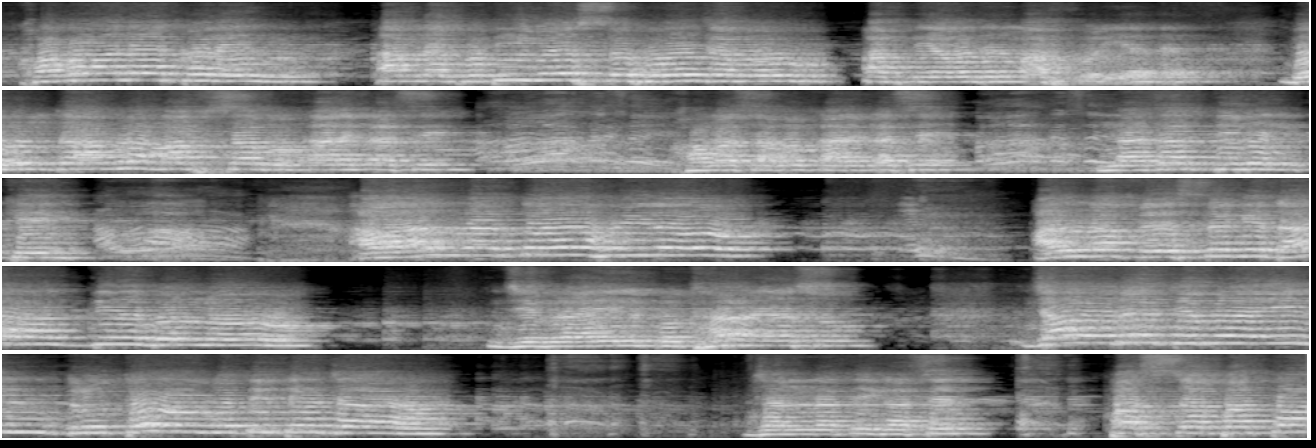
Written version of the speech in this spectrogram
ক্ষমা না করেন, আমরা ক্ষতিগ্রস্ত হয়ে যাব। আপনি আমাদের মাফ করিয়া দেন। বলুন তো, আমরা মাফ চাবো কার কাছে? ক্ষমা চাবো কার কাছে? নাজাত দিবেন কে? আমার আল্লাহর দয়া হইল। আল্লাহ ফেরেশতাকে ডাক দিয়ে বলল জিব্রাইল কোথায় আছো? যাও রে জিব্রাইল, দ্রুত গতিতে যাও। জান্নাতি গাছের পাঁচটা পাতা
